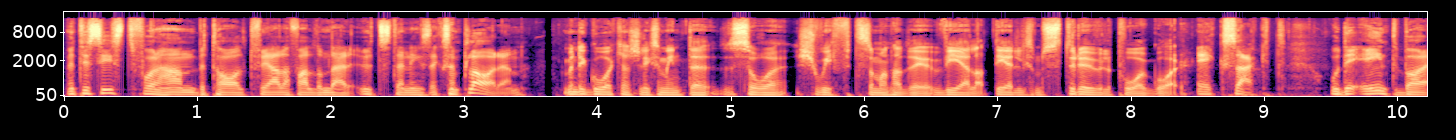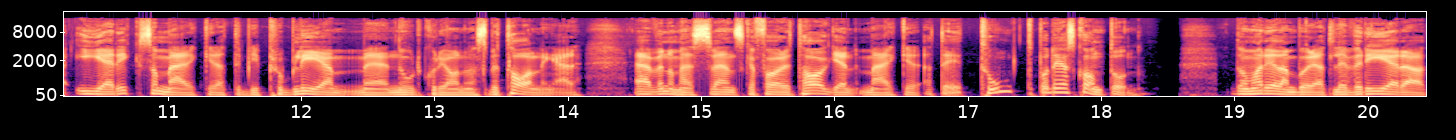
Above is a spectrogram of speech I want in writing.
men till sist får han betalt för i alla fall de där utställningsexemplaren. Men det går kanske liksom inte så swift som man hade velat. Det är liksom strul pågår. Exakt. Och det är inte bara Erik som märker att det blir problem med nordkoreanernas betalningar. Även de här svenska företagen märker att det är tomt på deras konton. De har redan börjat leverera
